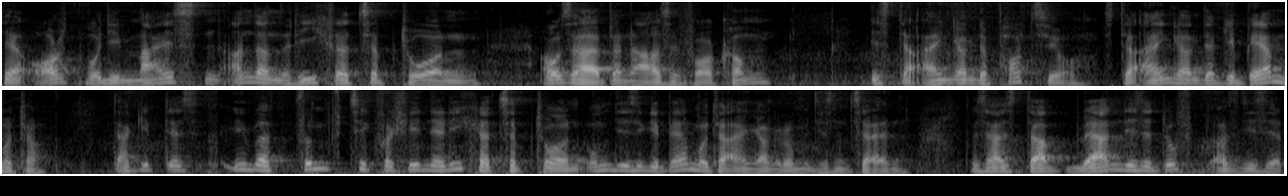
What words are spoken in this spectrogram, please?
der Ort, wo die meisten anderen Riechrezeptoren außerhalb der Nase vorkommen, ist der Eingang der Portio, ist der Eingang der Gebärmutter. Da gibt es über 50 verschiedene Riechrezeptoren um diese Gebärmuttereingang rum in diesen Zellen. Das heißt, da werden diese Duft, also diese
